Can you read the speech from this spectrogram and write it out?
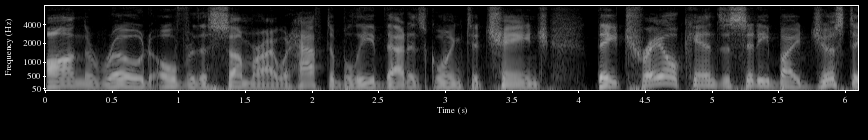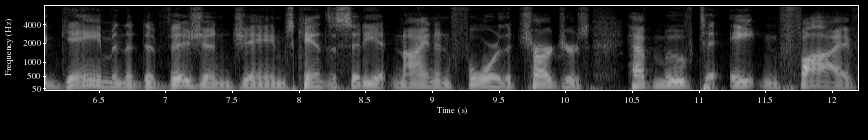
on the road over the summer. I would have to believe that is going to change. They trail Kansas City by just a game in the division, James. Kansas City at 9 and 4, the Chargers have moved to 8 and 5.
